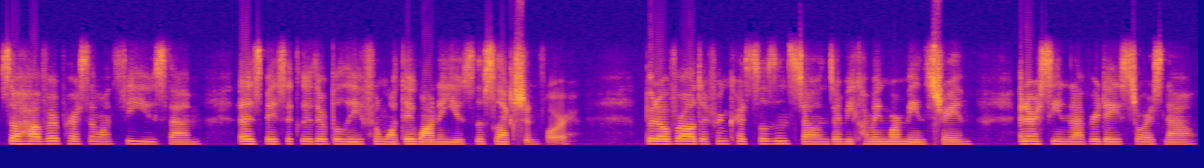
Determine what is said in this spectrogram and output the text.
So however a person wants to use them, that is basically their belief and what they want to use the selection for. But overall different crystals and stones are becoming more mainstream and are seen in everyday stores now.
